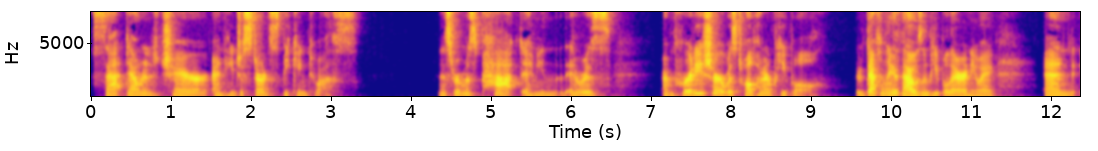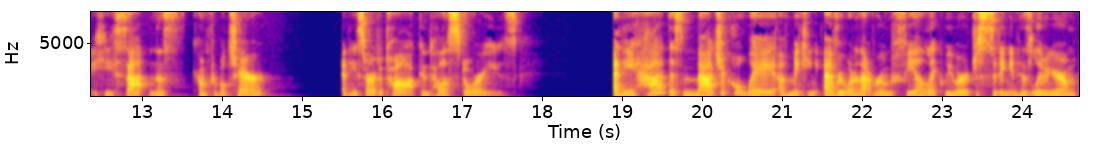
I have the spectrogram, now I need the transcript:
sat down in a chair and he just started speaking to us. This room was packed. I mean there was i'm pretty sure it was 1200 people. There's definitely a thousand people there anyway and he sat in this comfortable chair and he started to talk and tell us stories. And he had this magical way of making everyone in that room feel like we were just sitting in his living room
